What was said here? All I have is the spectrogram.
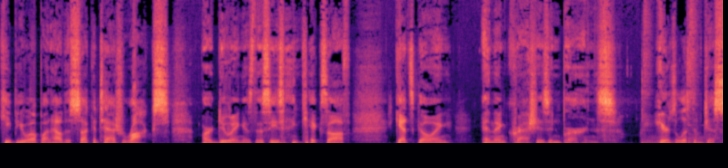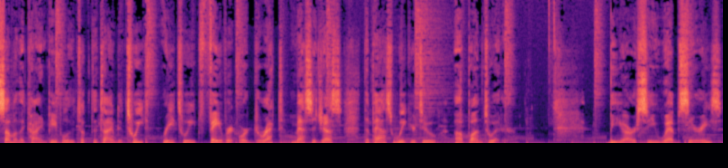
keep you up on how the Succotash Rocks are doing as the season kicks off, gets going, and then crashes and burns. Here's a list of just some of the kind people who took the time to tweet, retweet, favorite, or direct message us the past week or two up on Twitter. BRC Web Series,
